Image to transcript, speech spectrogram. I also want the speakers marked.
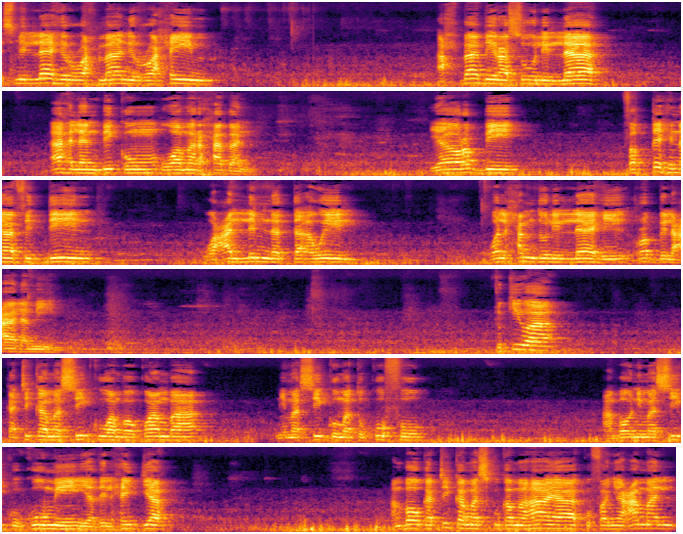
Speaker 1: بسم الله الرحمن الرحيم. أحباب رسول الله أهلا بكم ومرحبا. يا ربي فقهنا في الدين وعلمنا التأويل. والحمد لله رب العالمين. Tukiwa katika masiku ambayo kwamba ni masiku matukufu ambao ni masiku kumi ya Dhulhijja, ambao katika masiku kama haya kufanya amal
